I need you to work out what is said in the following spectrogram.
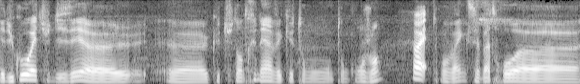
et du coup ouais tu disais que tu t'entraînais avec ton, ton conjoint Ouais. ton convainc c'est pas trop euh,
